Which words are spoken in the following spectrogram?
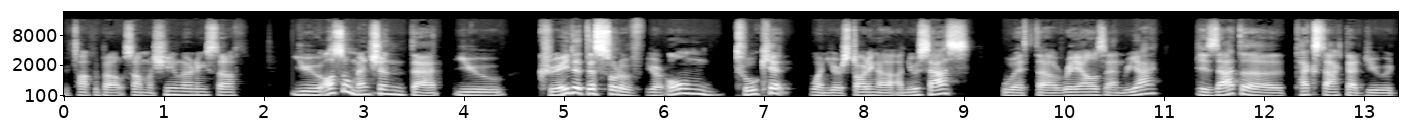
we've talked about some machine learning stuff. You also mentioned that you created this sort of your own toolkit when you're starting a, a new SaaS with uh, Rails and React. Is that the tech stack that you would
